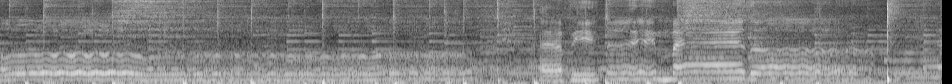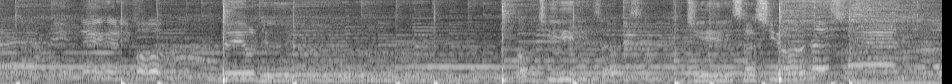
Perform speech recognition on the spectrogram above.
oh everything matters. Jesus, you're the center.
